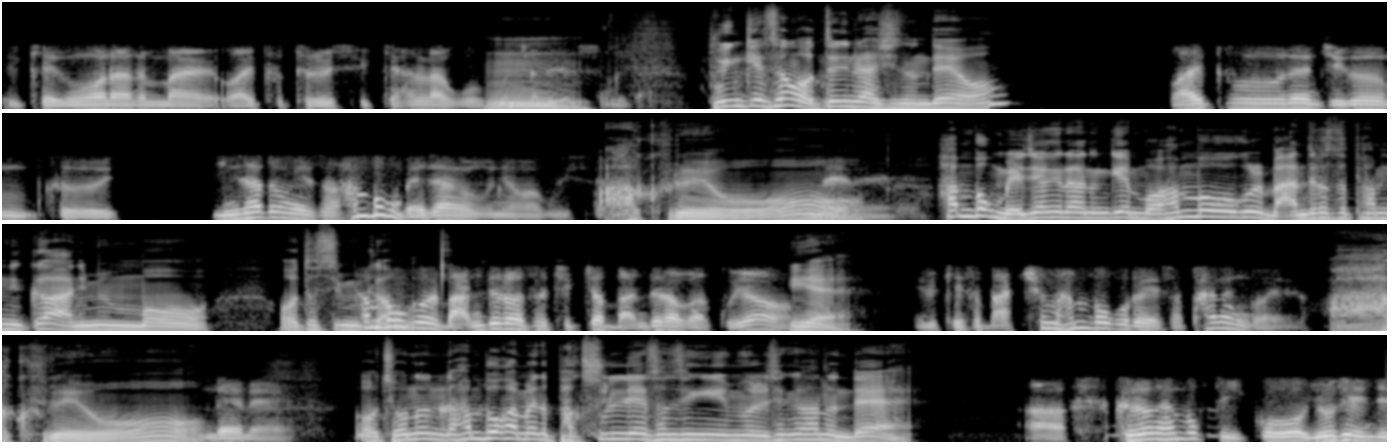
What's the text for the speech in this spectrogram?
이렇게 응원하는 말 와이프 들을 수 있게 하려고 문자 음. 드렸습니다. 부인께서는 어떤 일을 하시는데요? 와이프는 지금 그 인사동에서 한복 매장을 운영하고 있어요. 아 그래요. 네네. 한복 매장이라는 게 뭐 한복을 만들어서 팝니까? 아니면 뭐 어떻습니까? 한복을 만들어서 직접 만들어 갖고요. 예. 이렇게 해서 맞춤 한복으로 해서 파는 거예요. 아 그래요. 네네. 어 저는 한복 하면 박순례 선생님을 생각하는데 아 그런 한복도 있고 요새 이제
